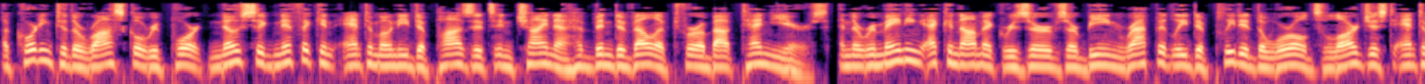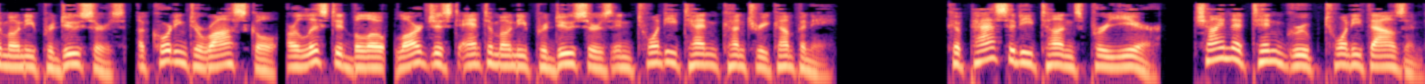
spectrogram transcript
According to the Roskill report no significant antimony deposits in China have been developed for about 10 years, and the remaining economic reserves are being rapidly depleted the world's largest antimony producers, according to Roskill, are listed below, largest antimony producers in 2010 country company. Capacity tons per year. China Tin Group 20,000.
